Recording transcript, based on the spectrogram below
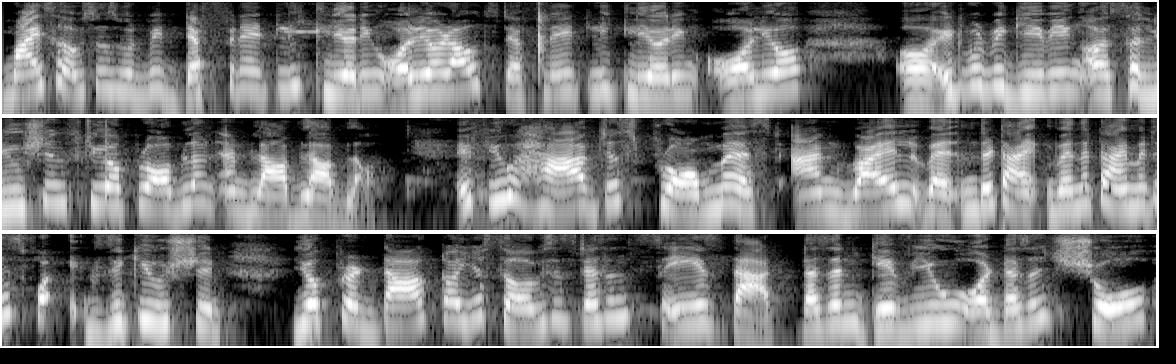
my services would be definitely clearing all your doubts definitely clearing all your uh, it would be giving uh, solutions to your problem and blah blah blah if you have just promised and while when the time when the time it is for execution your product or your services doesn't says that doesn't give you or doesn't show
